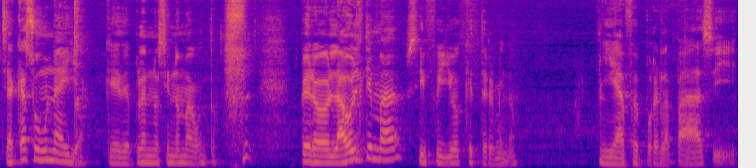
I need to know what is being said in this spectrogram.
Si acaso una ella, que de plano sí no me aguantó. Pero la última sí fui yo que terminó. Y ya fue por la paz y...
